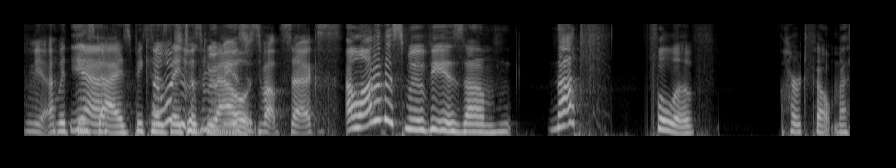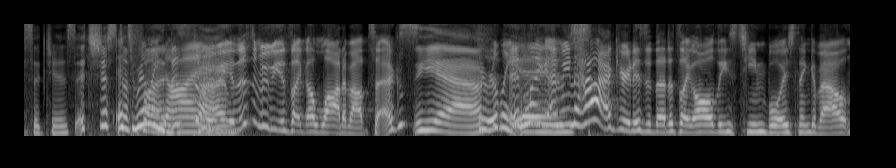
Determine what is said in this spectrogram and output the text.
yeah with Yeah. these guys because much they of this took movie you out is just about sex A lot of this movie is um not f- full of heartfelt messages. It's just It's a really fun not. this movie, this movie is like a lot about sex Yeah. it really and is like i mean how accurate is it that it's like all these teen boys think about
